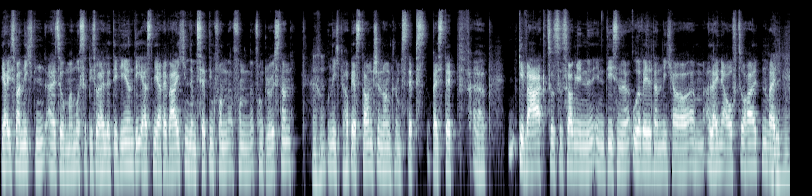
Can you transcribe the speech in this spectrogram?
Ja, es war nicht, also man muss ein bisschen relativieren. Die ersten Jahre war ich in dem Setting von, von, von Klöstern mhm. und ich habe erst dann schon langsam Step by Step äh, gewagt, sozusagen in, in diesen Urwäldern mich ähm, alleine aufzuhalten, weil mhm.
